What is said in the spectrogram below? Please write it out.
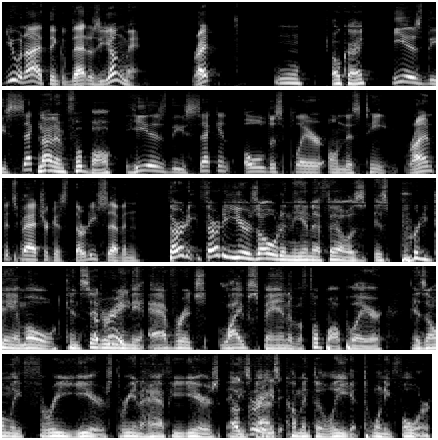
you and I think of that as a young man, right? Mm, okay. He is the second. Not in football. He is the second oldest player on this team. Ryan Fitzpatrick is 37. 30, 30 years old in the NFL is, is pretty damn old considering Agreed. the average lifespan of a football player is only three years, three and a half years. And Agreed. these guys come into the league at 24.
